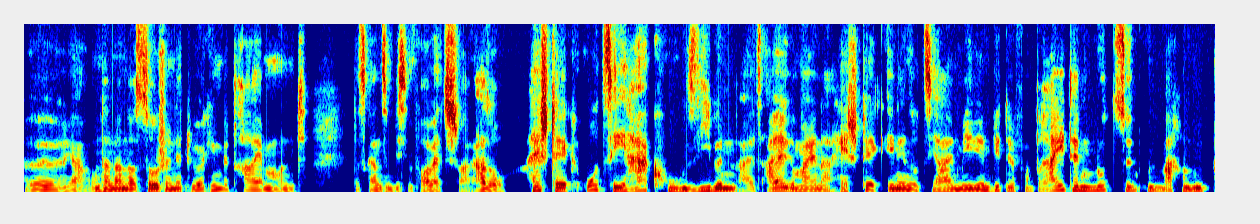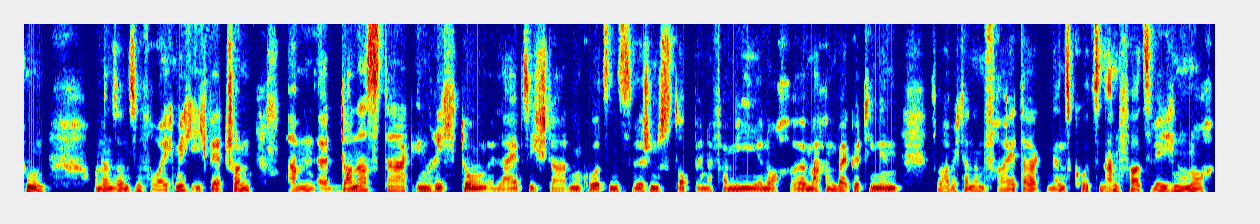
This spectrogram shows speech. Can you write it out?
äh, ja, untereinander Social Networking betreiben und das Ganze ein bisschen vorwärts steuern. Also Hashtag OCHQ7 als allgemeiner Hashtag in den sozialen Medien bitte verbreiten, nutzen und machen und tun. Und ansonsten freue ich mich. Ich werde schon am äh, Donnerstag in Richtung Leipzig starten, einen kurzen Zwischenstopp in der Familie noch äh, machen bei Göttingen. So habe ich dann am Freitag einen ganz kurzen Anfahrtsweg nur noch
